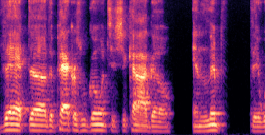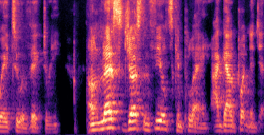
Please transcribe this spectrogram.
that uh, the Packers will go into Chicago and limp their way to a victory. Unless Justin Fields can play, I got to put in the.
